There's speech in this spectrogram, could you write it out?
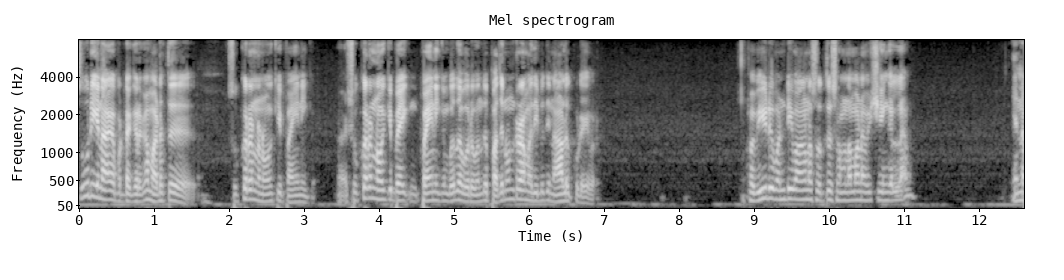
சூரியனாகப்பட்ட கிரகம் அடுத்து சுக்கரனை நோக்கி பயணிக்கும். சுக்கரன் நோக்கி பய பயணிக்கும் போது அவர் வந்து பதினொன்றாம் அதிபதி நாளுக்குடையவர். இப்போ வீடு வண்டி வாங்கின சொத்து சம்மந்தமான விஷயங்கள்ல என்ன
